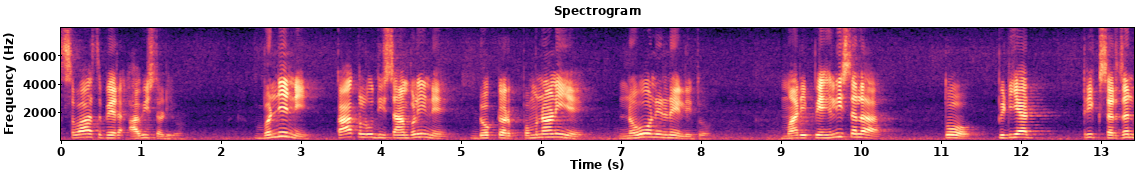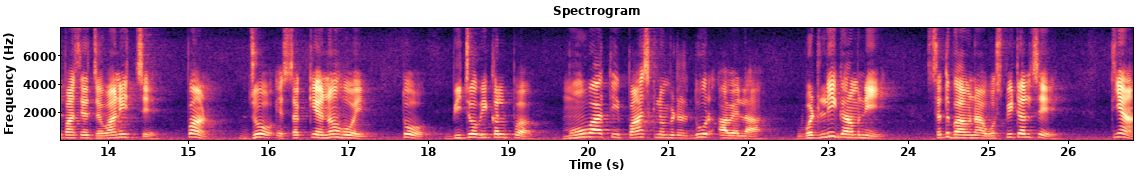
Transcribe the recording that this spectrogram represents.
શ્વાસભેર આવી ચડ્યો બંનેની કાકલુદી સાંભળીને ડૉક્ટર પમનાણીએ નવો નિર્ણય લીધો. મારી પહેલી સલાહ તો પીડિયાટ્રિક સર્જન પાસે જવાની જ છે, પણ જો એ શક્ય ન હોય તો બીજો વિકલ્પ મહુવાથી પાંચ કિલોમીટર દૂર આવેલા વડલી ગામની સદભાવના હોસ્પિટલ છે. ત્યાં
